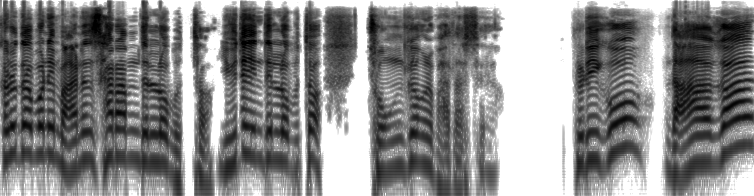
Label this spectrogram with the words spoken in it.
그러다 보니 많은 사람들로부터 유대인들로부터 존경을 받았어요. 그리고 나아가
